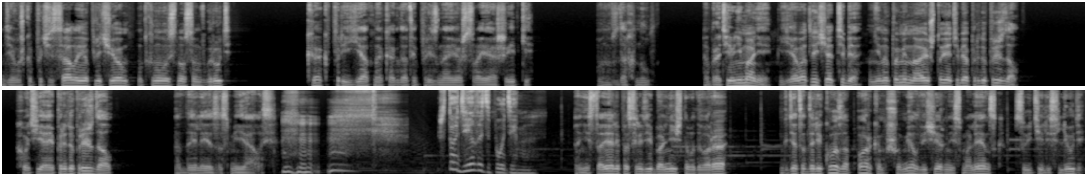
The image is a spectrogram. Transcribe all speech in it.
Девушка почесала ее плечом, уткнулась носом в грудь. «Как приятно, когда ты признаешь свои ошибки!» Он вздохнул. «Обрати внимание, я, в отличие от тебя, не напоминаю, что я тебя предупреждал. Хоть я и предупреждал». Аделия засмеялась. Что делать будем? Они стояли посреди больничного двора. Где-то далеко за парком шумел вечерний Смоленск, суетились люди.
